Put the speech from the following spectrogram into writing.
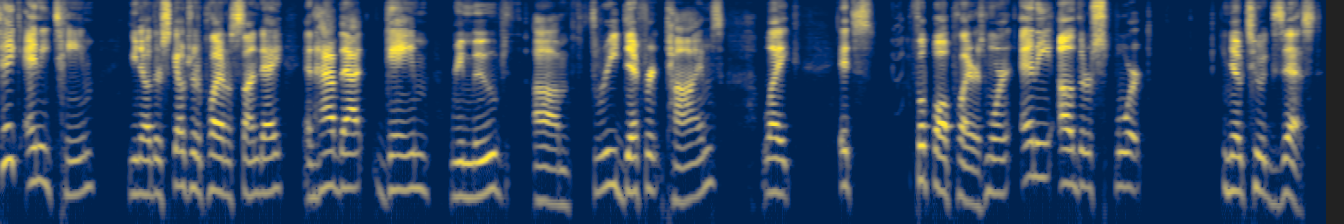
take any team, you know, they're scheduled to play on a Sunday and have that game removed um, three different times. Like it's football players more than any other sport you know to exist.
